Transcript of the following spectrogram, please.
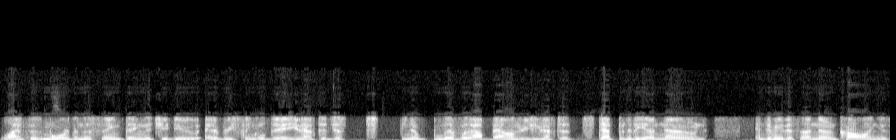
life is more than the same thing that you do every single day. You have to just, you know, live without boundaries. You have to step into the unknown. And to me, this unknown calling is,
